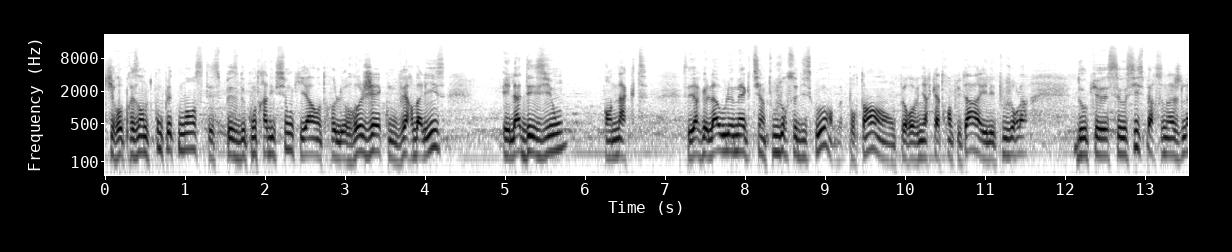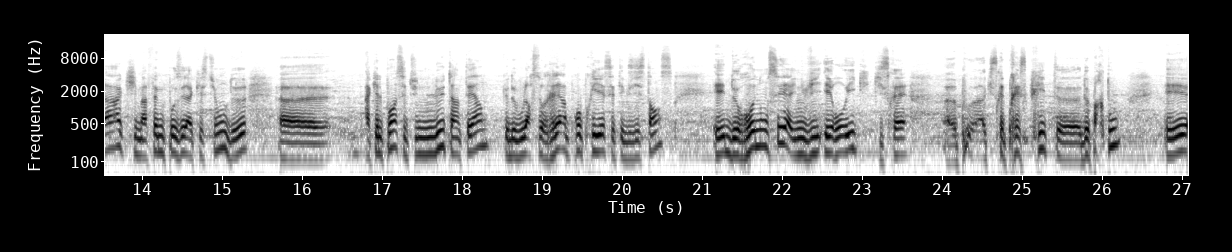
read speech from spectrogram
qui représente complètement cette espèce de contradiction qu'il y a entre le rejet qu'on verbalise et l'adhésion en acte. C'est-à-dire que là où le mec tient toujours ce discours, bah, pourtant on peut revenir quatre ans plus tard et il est toujours là. Donc euh, c'est aussi ce personnage-là qui m'a fait me poser la question de euh, à quel point c'est une lutte interne que de vouloir se réapproprier cette existence et de renoncer à une vie héroïque qui serait, euh, qui serait prescrite de partout et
